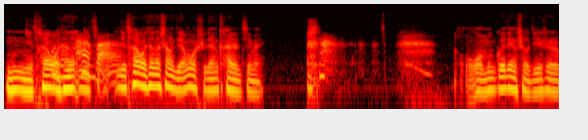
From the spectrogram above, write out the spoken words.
你你猜我现在你你猜我现在上节目时间开着机没？我们规定手机是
